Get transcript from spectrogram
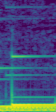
Thank you.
